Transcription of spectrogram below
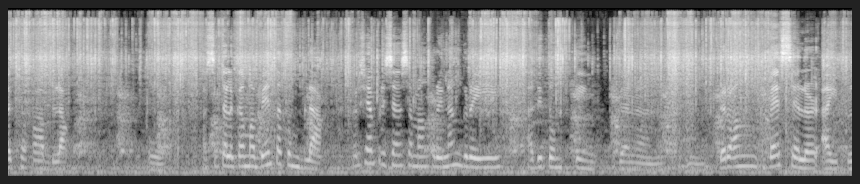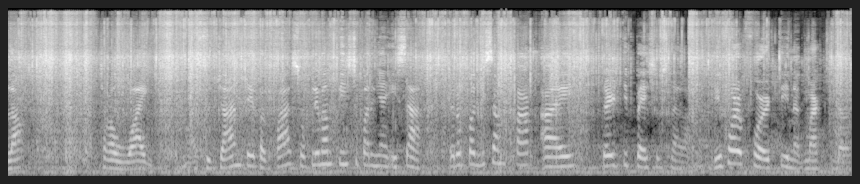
at saka black. Oh. Kasi talaga mabenta tong black. Pero siyempre, sinasamahan ko rin ng gray, at itong pink. Ganon. Mm. Pero ang bestseller ay black, tsaka white. Mga estudyante, pagpasok, 5 piso pa rin yung isa. Pero pag isang pack ay 30 pesos na lang. Before 40, nag-markdown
